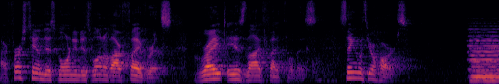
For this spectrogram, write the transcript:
Our first hymn this morning is one of our favorites Great is Thy Faithfulness. Sing with your hearts. Great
